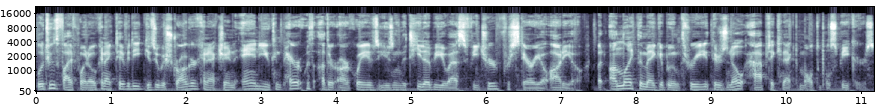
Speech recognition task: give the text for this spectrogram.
Bluetooth 5.0 connectivity gives you a stronger connection and you can pair it with other Arcwaves using the TWS feature for stereo audio. But unlike the Mega Boom 3, there's no app to connect multiple speakers.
